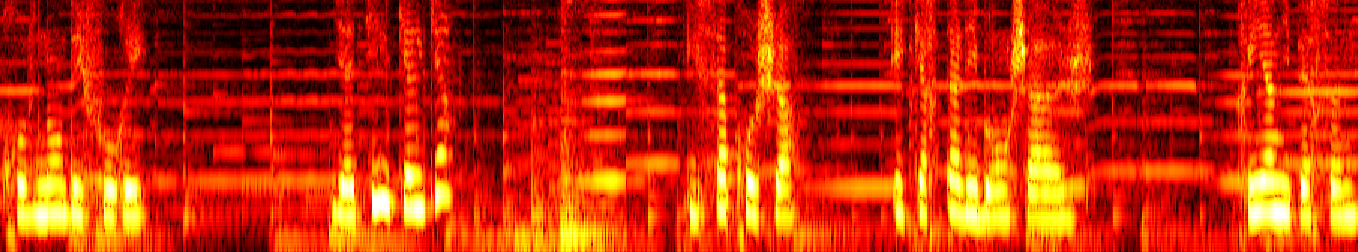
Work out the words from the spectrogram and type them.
provenant des forêts. Y a-t-il quelqu'un? Il s'approcha, écarta les branchages. Rien ni personne.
